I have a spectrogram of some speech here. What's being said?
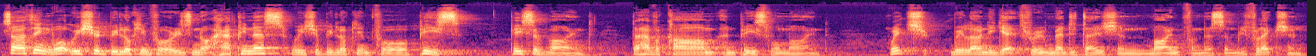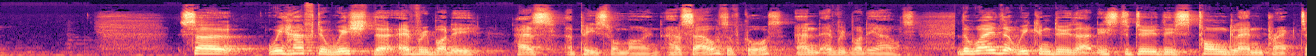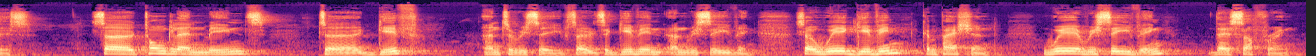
So I think what we should be looking for is not happiness, we should be looking for peace, peace of mind, to have a calm and peaceful mind, which we'll only get through meditation, mindfulness, and reflection. So we have to wish that everybody has a peaceful mind, ourselves, of course, and everybody else. The way that we can do that is to do this Tonglen practice. So, Tonglen means to give and to receive. So it's a giving and receiving. So we're giving compassion, we're receiving their suffering.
